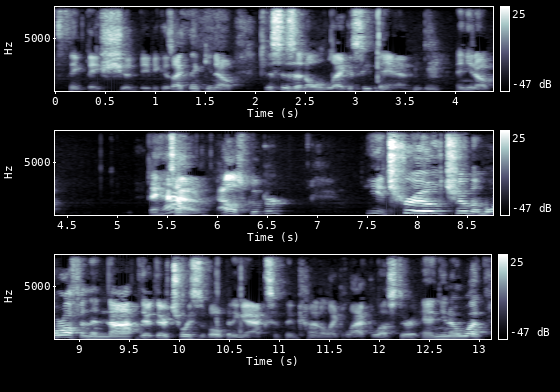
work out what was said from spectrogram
think they should be because I think you know this is an old legacy band Mhm. and you know They have Alice Cooper. yeah, true, true, but more often than not, their their choices of opening acts have been kind of like lackluster. And you know what?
